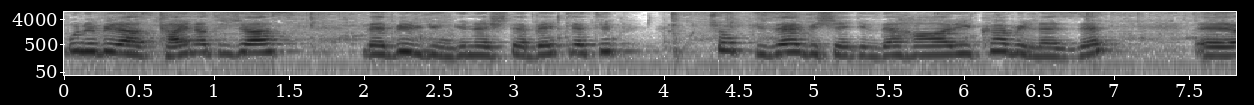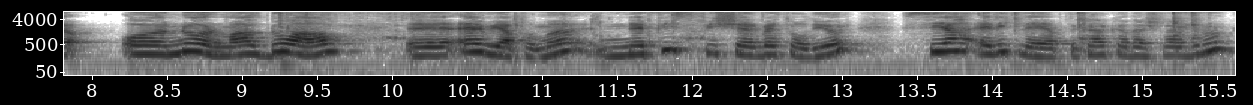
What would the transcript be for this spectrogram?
Bunu biraz kaynatacağız ve bir gün güneşte bekletip çok güzel bir şekilde harika bir lezzet, e, o normal doğal e, ev yapımı nefis bir şerbet oluyor. Siyah erikle yaptık arkadaşlar bunu.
